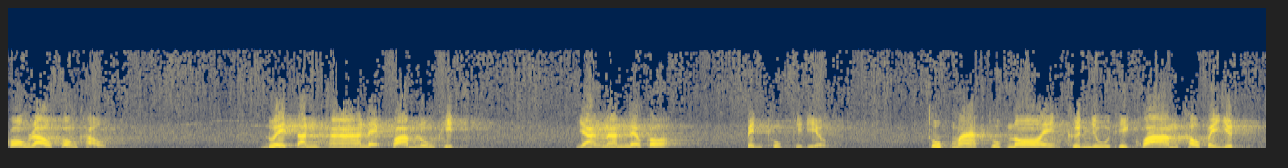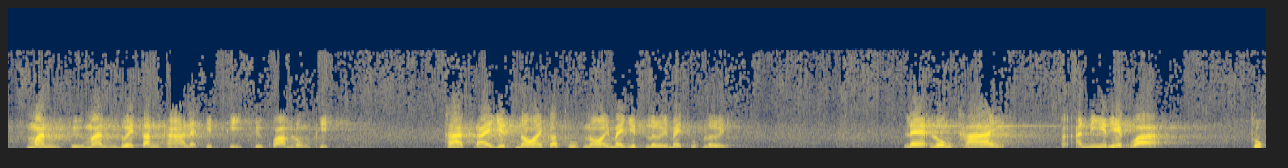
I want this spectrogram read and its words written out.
ของเราของเขา ด้วยตัณหาและความหลงผิด อย่างนั้นแล้วก็เป็นทุกข์ทีเดียว ทุกข์มากทุกข์น้อยขึ้นอยู่ที่ความเข้าไปยึดมั่นถือมั่นด้วยตัณหาและทิฏฐิคือความหลงผิด ถ้าใครยึดน้อยก็ทุกน้อย ไม่ยึดเลยไม่ทุกเลย และลงท้าย อันนี้เรียกว่าทุก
